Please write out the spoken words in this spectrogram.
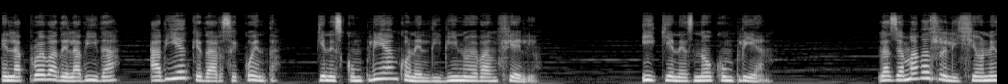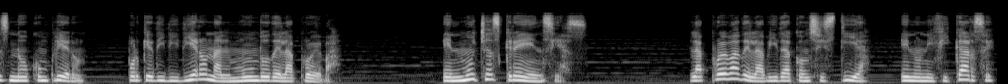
En la prueba de la vida, había que darse cuenta, quienes cumplían con el divino evangelio y quienes no cumplían. Las llamadas religiones no cumplieron, porque dividieron al mundo de la prueba. En muchas creencias. La prueba de la vida consistía en unificarse,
